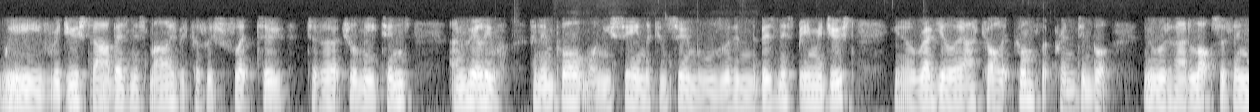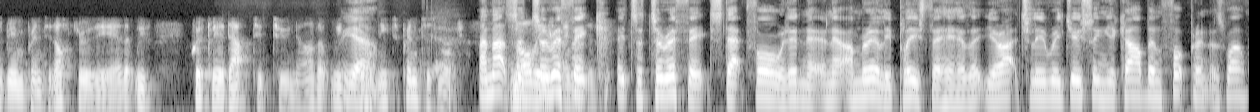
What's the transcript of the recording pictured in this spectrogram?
We've reduced our business miles because we've flipped to, to virtual meetings. And really, an important one, you're seeing the consumables within the business being reduced. You know, regularly I call it comfort printing, but we would have had lots of things being printed off through the year that we've quickly adapted to now that we yeah. don't need to print as much. And that's and a terrific it's a terrific step forward, isn't it? And I'm really pleased to hear that you're actually reducing your carbon footprint as well.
